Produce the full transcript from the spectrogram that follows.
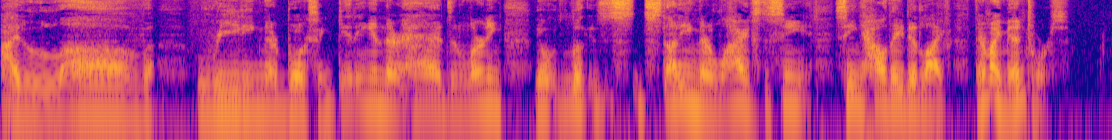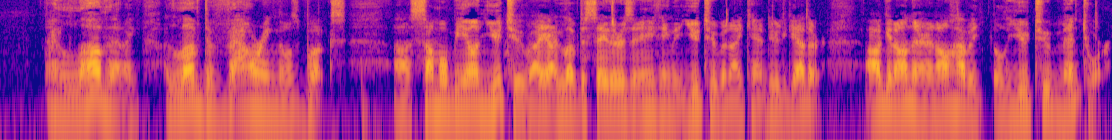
I love reading their books and getting in their heads and learning, you know, look, studying their lives to see, seeing how they did life. They're my mentors. I love that. I, I love devouring those books. Uh, some will be on YouTube. I, I love to say there isn't anything that YouTube and I can't do together. I'll get on there and I'll have a, a YouTube mentor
